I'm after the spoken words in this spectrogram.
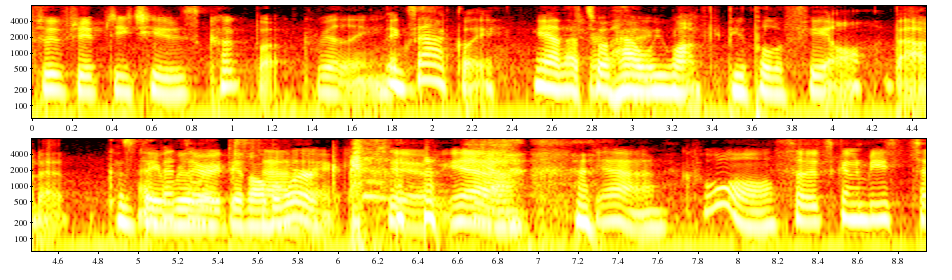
Food 52's cookbook, really. Exactly. Yeah, that's what, how we want people to feel about it because they really did all the work. too. Yeah. yeah, cool. So it's going to be s-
